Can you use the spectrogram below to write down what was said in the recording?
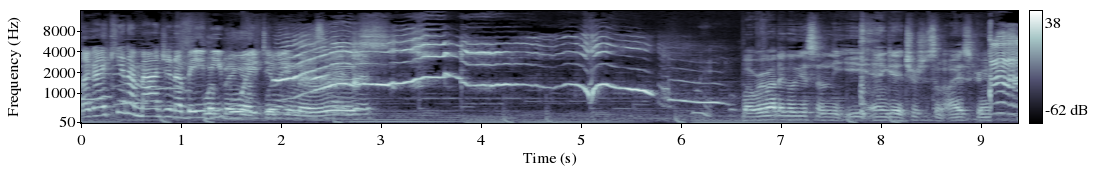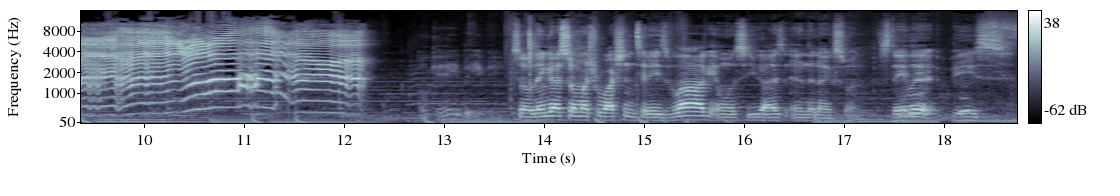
like Like I can't imagine a baby boy doing this. But we're about to go get something to eat and get Tricia some ice cream. Okay, baby. So thank you guys so much for watching today's vlog, and we'll see you guys in the next one. Stay lit. Peace.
